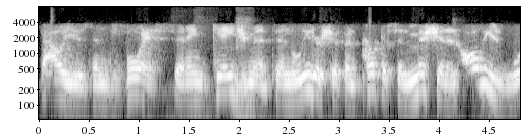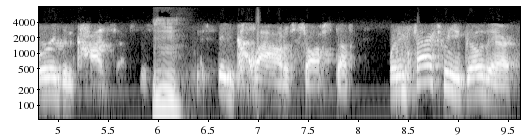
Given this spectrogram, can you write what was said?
values and voice and engagement and leadership and purpose and mission and all these words and concepts. This, mm. this big cloud of soft stuff. When in fact, when you go there,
